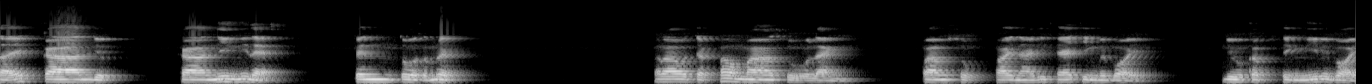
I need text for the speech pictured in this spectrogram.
ศัยการหยุดการนิ่งนี่แหละ เป็นตัวสำเร็จ เราจะเข้ามาสู่แหล่งความสุขภายในที่แท้จริงบ่อยๆ อยู่กับสิ่งนี้บ่อย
